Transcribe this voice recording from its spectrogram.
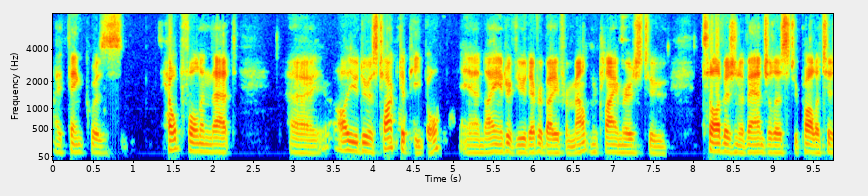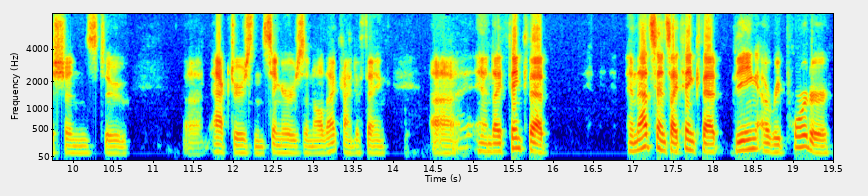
I think was helpful in that uh, all you do is talk to people, and I interviewed everybody from mountain climbers to television evangelists to politicians to uh, actors and singers and all that kind of thing. Uh, and I think that in that sense, I think that being a reporter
